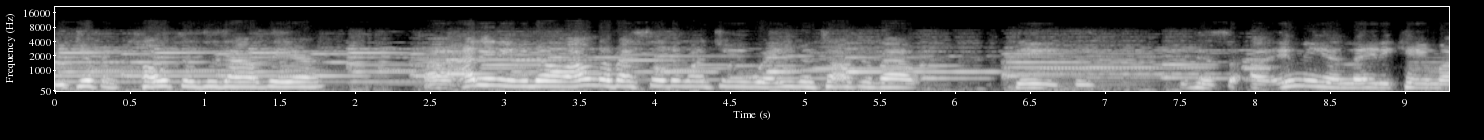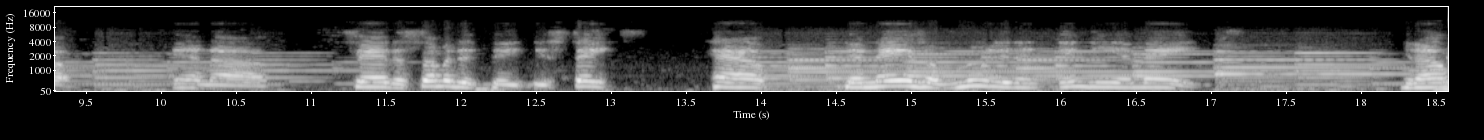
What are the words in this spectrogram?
the different cultures is out there. Uh, I didn't even know, I don't know if I sent the one to you where even talking about the, the this uh, Indian lady came up and uh, said that some of the, the, the states have their names are rooted in Indian names. You know,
